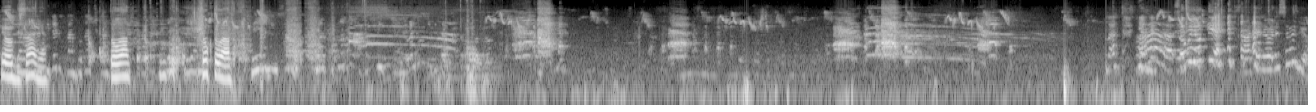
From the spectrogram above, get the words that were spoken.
Yok güzel ya. Doğal. Çok doğal. Öyle söylüyor.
